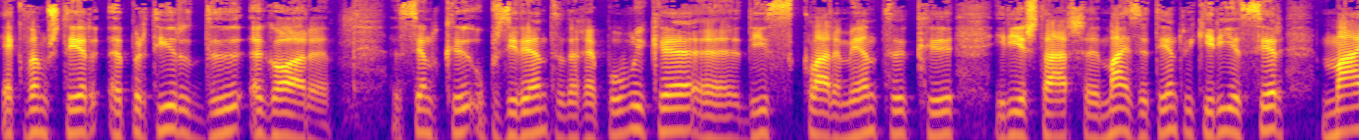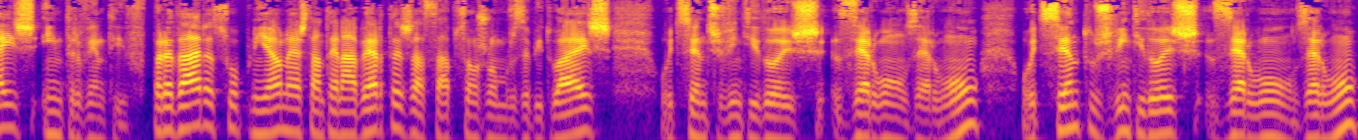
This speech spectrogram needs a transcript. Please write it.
é que vamos ter a partir de agora, sendo que o Presidente da República uh, disse claramente que iria estar eh, mais atento e que iria ser mais interventivo. Para dar a sua opinião nesta antena aberta, já sabe, são os números habituais: 822-0101, 822-0101,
